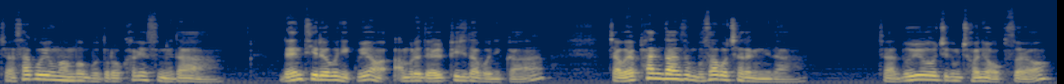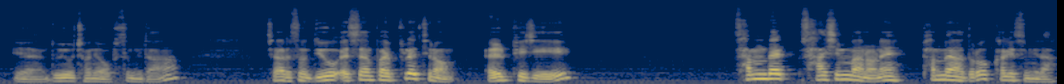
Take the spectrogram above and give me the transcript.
자, 사고 유무 한번 보도록 하겠습니다. 렌트 이력은 있고요. 아무래도 LPG다 보니까 자, 외판 단순 무사고 차량입니다. 자, 누유 지금 전혀 없어요. 예, 누유 전혀 없습니다. 자, 그래서 뉴 SM5 플래티넘 LPG 340만 원에 판매하도록 하겠습니다.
